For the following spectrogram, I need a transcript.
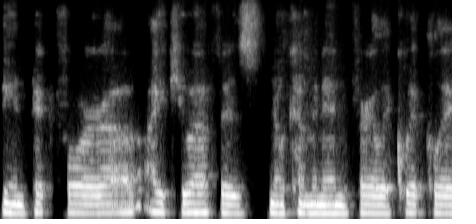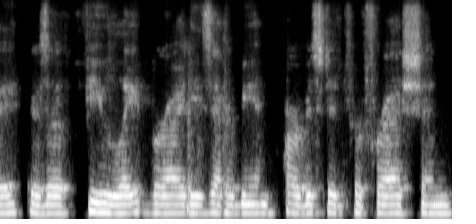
being picked for uh, IQF is you know coming in fairly quickly. There's a few late varieties that are being harvested for fresh, and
